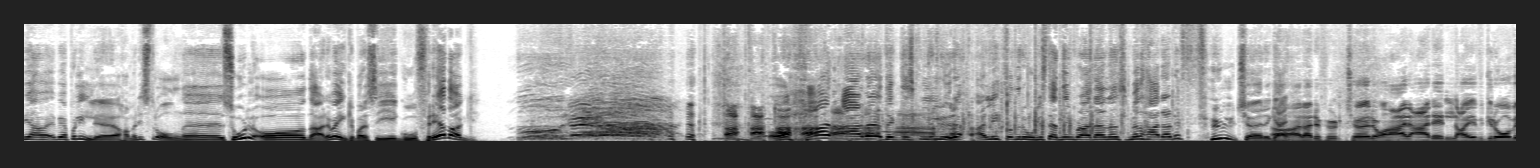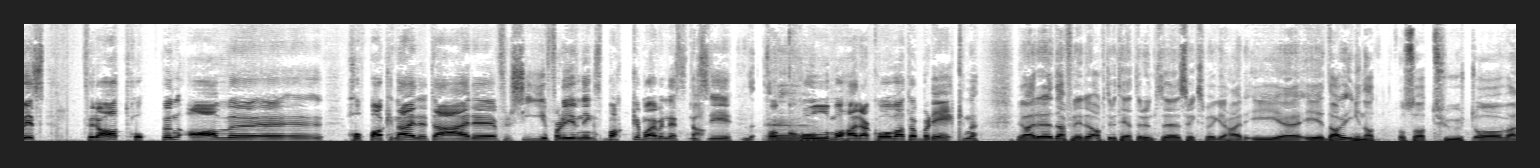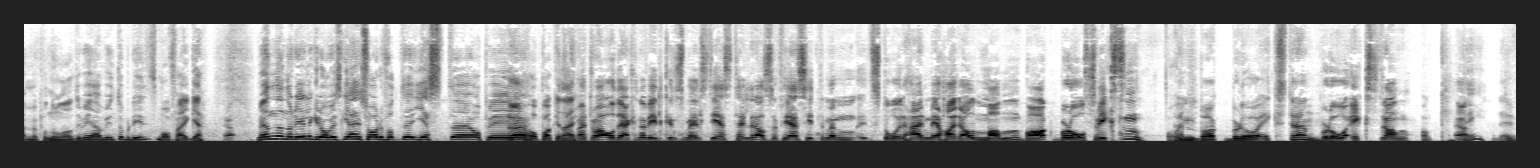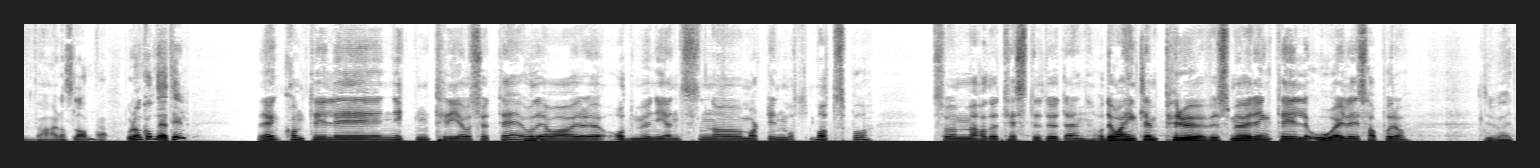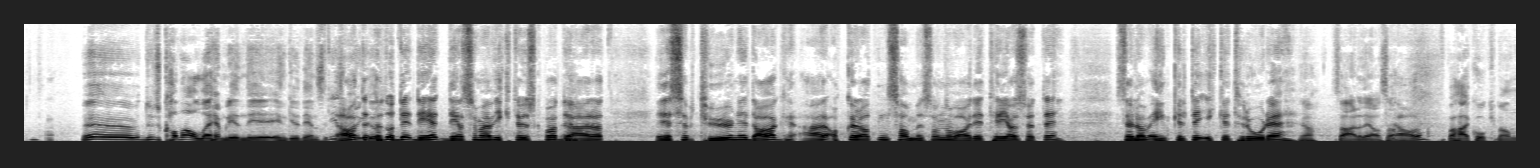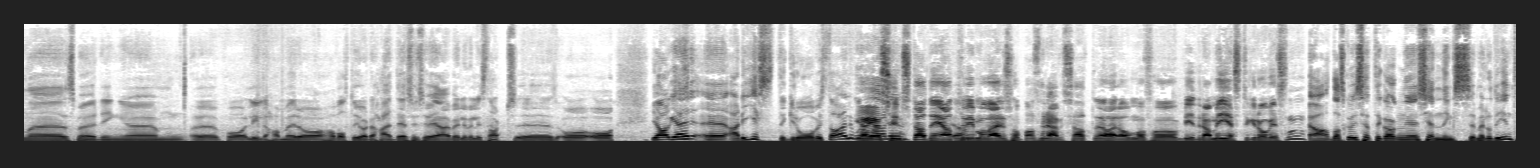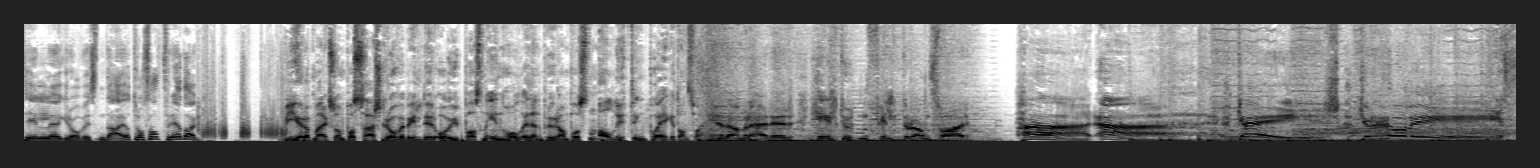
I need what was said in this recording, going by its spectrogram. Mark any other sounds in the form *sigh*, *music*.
Vi er, vi er på Lillehammer i strålende sol, og da er det jo egentlig bare å si god fredag. God fredag! og her er det, jeg tenkte jeg skulle lure, er litt sånn rolig stemning, men her er det fullt kjør, Ja, her er det fullt kjør, og her er det live-grovis fra toppen av eh, hoppbakken her. Dette er uh, skiflyvningsbakke, må jeg vel nesten si. For Kolm og Harakova til å blekne. Vi det er flere aktiviteter rundt Sviksbygget her i, i dag. Ingen har også har turt å være med på noen av dem. Vi har begynt å bli litt småfeige. Ja. Men når det gjelder Grovis, Geir, så har du fått gjest oppi Du, hoppbakken her. Vet du hva, Og det er ikke noe hvilken som helst gjest heller, altså, for jeg med, står her med Harald, mannen bak Blåsviksen. Den bak blå ekstraen. Blå Ekstraen. Ok, Ja. du verdens land. Hvordan kom det til? Den kom til i 1973, og det var eh, Oddmund Jensen og Martin Matsbo som hadde testet ut den. Og det var egentlig en prøvesmøring til OL i Sapporo. Du verden. Eh, Du kan alle hemmelige ingredienser i Ja, det, det, det, det som er viktig å huske på, det er at resepturen i dag er akkurat den samme som den var i 73. Selv om enkelte ikke tror det. Ja, så er det det, altså. Ja det. For her koker man uh, smøring eh, på Lillehammer, og har valgt å gjøre det her. Det syns vi er veldig veldig snart. Uh, og, og ja, Geir, er det gjestegrovis da? Eller Ja, jeg syns da det at Ja. vi må være såpass rause at Harald må få bidra med gjestegrovisen. Ja, da skal vi sette i gang kjenningsmelodien til Grovisen. Det er jo tross alt fredag. Vi gjør oppmerksom på særs grove bilder og upassende innhold i denne programposten. All lytting på eget ansvar. Mine damer og herrer, helt uten filter og ansvar, her er Geir Grovis!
